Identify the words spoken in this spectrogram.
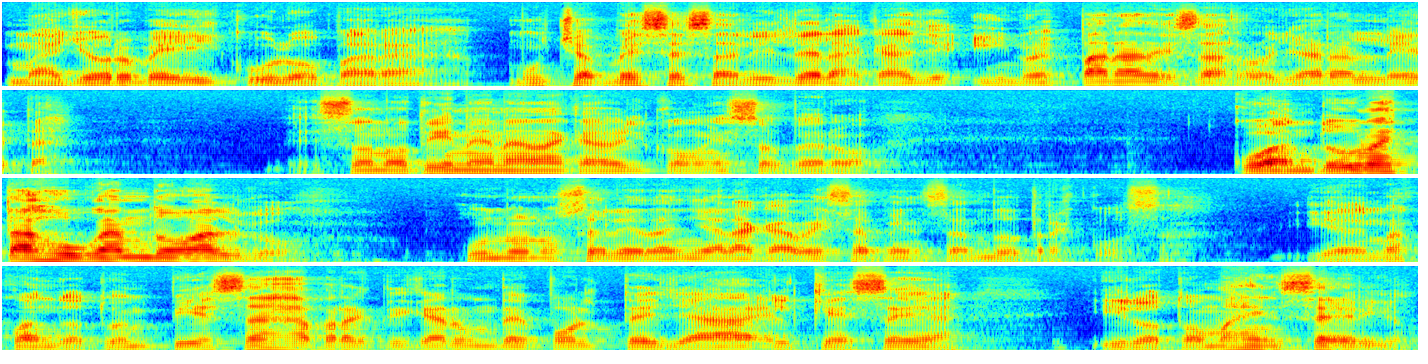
mayor vehículo para muchas veces salir de la calle y no es para desarrollar atletas. Eso no tiene nada que ver con eso, pero cuando uno está jugando algo, uno no se le daña la cabeza pensando otras cosas. Y además cuando tú empiezas a practicar un deporte ya el que sea y lo tomas en serio,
